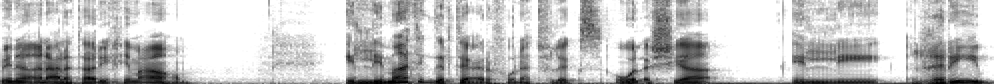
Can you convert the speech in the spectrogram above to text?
بناء على تاريخي معاهم. اللي ما تقدر تعرفه نتفليكس هو الأشياء اللي غريب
